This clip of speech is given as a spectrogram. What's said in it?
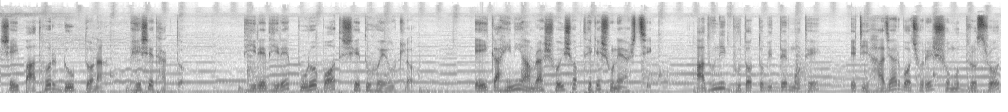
সেই পাথর ডুবত না, ভেসে থাকত। ধীরে ধীরে পুরো পথ সেতু হয়ে উঠল। এই কাহিনী আমরা শৈশব থেকে শুনে আসছি। আধুনিক ভূতত্ত্ববিদদের মতে, এটি হাজার বছরের সমুদ্র স্রোত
